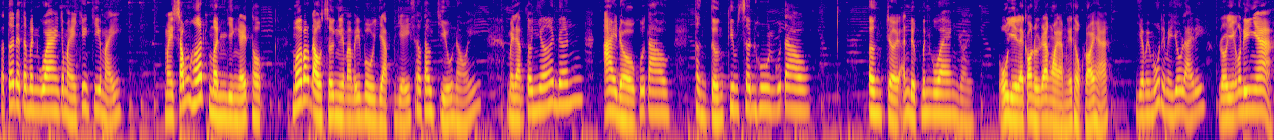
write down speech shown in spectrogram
Tao tới đây tao minh quan cho mày chứ chi mày? Mày sống hết mình vì nghệ thuật. Mới bắt đầu sự nghiệp mà bị vùi dập vậy Sao tao chịu nổi? Mày làm tao nhớ đến idol của tao Thần tượng Kim Sơn Hun của tao Ơn trời anh được minh quan rồi. Ủa vậy là con được ra ngoài làm nghệ thuật rồi hả? Giờ mày muốn thì mày vô lại đi. Rồi vậy con đi nha.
